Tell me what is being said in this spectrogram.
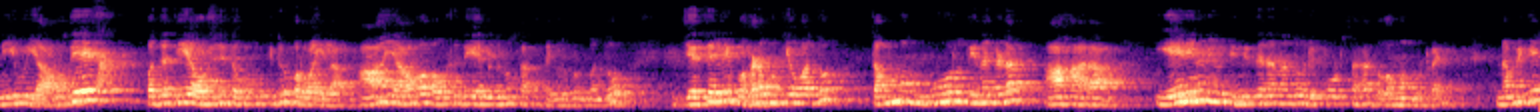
ನೀವು ಯಾವುದೇ ಪದ್ಧತಿಯ ಔಷಧಿ ತಗೊಂತಿದ್ರೂ ಪರವಾಗಿಲ್ಲ. ಆ ಯಾವ ಔಷಧಿ ಅನ್ನೋದನ್ನು ಸಹ ತೆಗೆದುಕೊಂಡು ಬಂದು, ಜೊತೆಯಲ್ಲಿ ಬಹಳ ಮುಖ್ಯವಾದ್ದು ತಮ್ಮ ಮೂರು ದಿನಗಳ ಆಹಾರ. ಏನೇನು ನೀವು ತಿಂದಿದ್ದೀರ ಅನ್ನೋದು ರಿಪೋರ್ಟ್ ಸಹ ತೊಗೊಂಬಂದ್ಬಿಟ್ರೆ ನಮಗೆ,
